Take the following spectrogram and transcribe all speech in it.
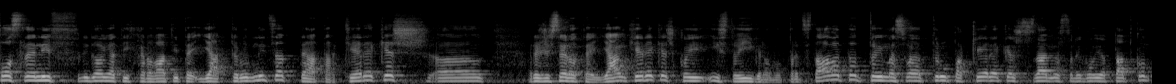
после нив ни доаѓаат и хрватите Ја Трудница, театар Керекеш, а, режисерот е Јан Керекеш, кој исто игра во представата. Тој има своја трупа Керекеш заедно со неговиот татко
